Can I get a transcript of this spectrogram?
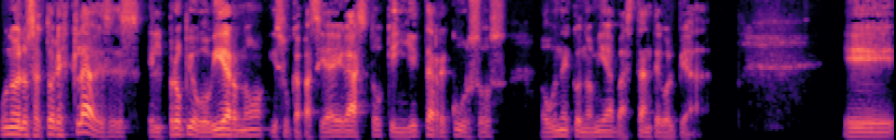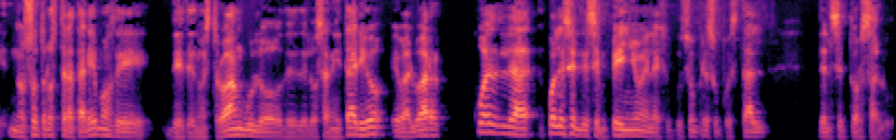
uno de los actores claves es el propio gobierno y su capacidad de gasto que inyecta recursos a una economía bastante golpeada. Eh, nosotros trataremos de, desde nuestro ángulo, desde lo sanitario, evaluar cuál es el desempeño en la ejecución presupuestal del sector salud.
